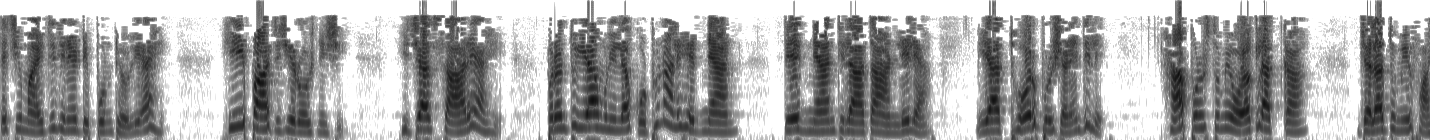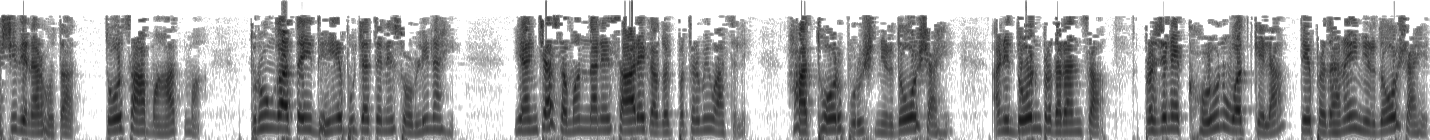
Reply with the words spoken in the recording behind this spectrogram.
त्याची माहिती तिने टिपून ठेवली आहे. ही पहा तिची रोशनीशी हिच्यात सारे आहे. परंतु या मुलीला कोठून आले हे ज्ञान? ते ज्ञान तिला आता आणलेल्या या थोर पुरुषाने दिले. हा पुरुष तुम्ही ओळखलात का? ज्याला तुम्ही फाशी देणार होता तोच हा महात्मा. तुरुंगातही ध्येयपूजा त्याने सोडली नाही. यांच्या संबंधाने सारे कागदपत्र मी वाचले. हा थोर पुरुष निर्दोष आहे. आणि दोन प्रधानांचा प्रजेने खळून वध केला ते प्रधानही निर्दोष आहेत.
